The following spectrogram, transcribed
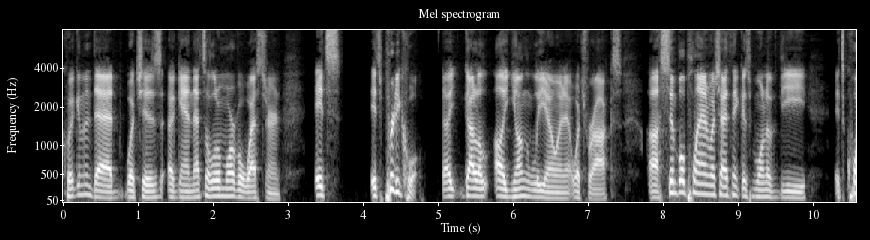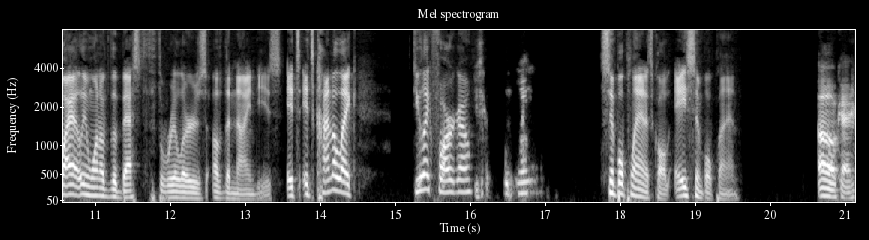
Quick and the Dead, which is again that's a little more of a western. It's it's pretty cool. Uh, got a, a young Leo in it, which rocks. Uh, Simple Plan, which I think is one of the it's quietly one of the best thrillers of the '90s. It's it's kind of like. Do you like Fargo? Simple Plan. It's called a Simple Plan. Oh, okay.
